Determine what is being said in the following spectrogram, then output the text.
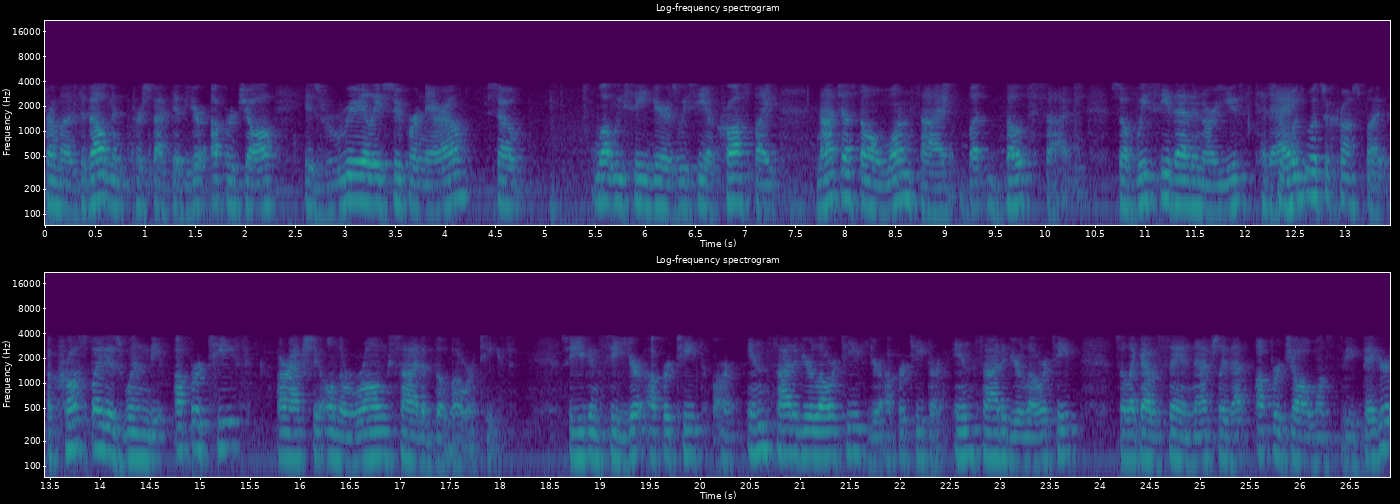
from a development perspective, your upper jaw is really super narrow. So what we see here is we see a crossbite, not just on one side, but both sides. So if we see that in our youth today, so what's a crossbite? A crossbite is when the upper teeth are actually on the wrong side of the lower teeth. So you can see your upper teeth are inside of your lower teeth, your upper teeth are inside of your lower teeth. So like I was saying, naturally that upper jaw wants to be bigger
